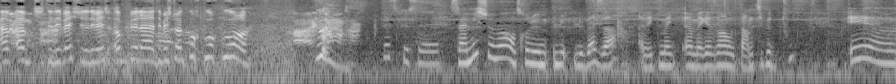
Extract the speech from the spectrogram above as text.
Hop, hop, tu te dépêches, tu te dépêches. Hop là, dépêche-toi, cours, cours, cours. Hein. Qu'est-ce que c'est? C'est à mi-chemin entre le, le, bazar, avec un magasin où t'as un petit peu de tout, et... Euh...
